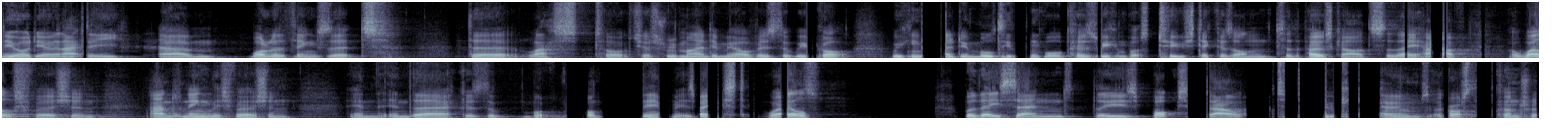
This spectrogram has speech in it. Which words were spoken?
the audio. And actually, um, one of the things that the last talk just reminded me of is that we've got we can do multilingual because we can put two stickers on to the postcards, so they have a Welsh version and an English version in in there because the museum is based in Wales but they send these boxes out to homes across the country.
